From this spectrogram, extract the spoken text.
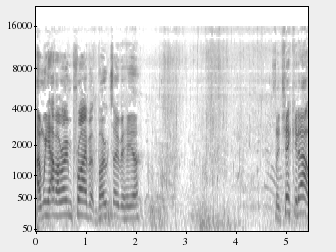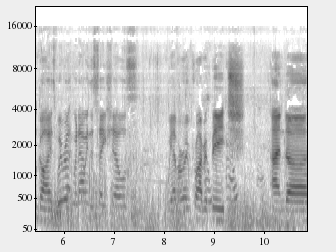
And we have our own private boats over here. So check it out, guys. We're, at, we're now in the Seychelles. We have our own private beach. And uh,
